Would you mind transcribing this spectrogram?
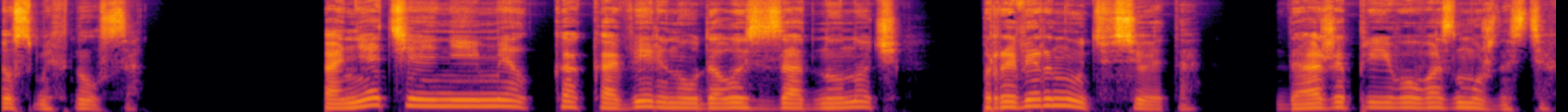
Усмехнулся. Понятия не имел, как Аверину удалось за одну ночь провернуть все это, даже при его возможностях.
